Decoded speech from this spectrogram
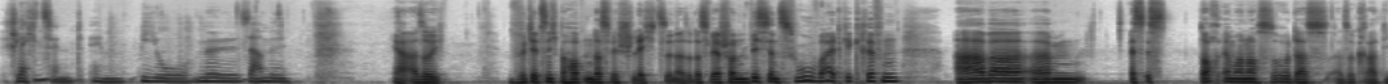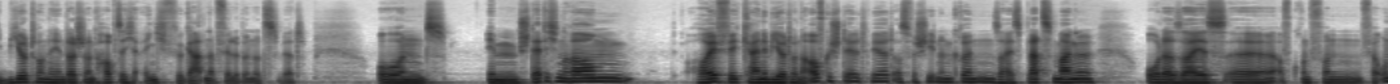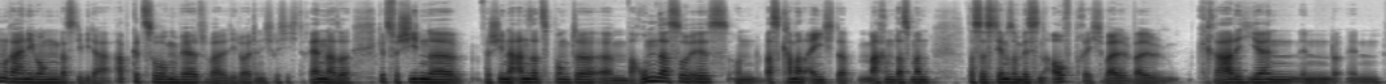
schlecht sind im Biomüll sammeln? Ja, also ich würde jetzt nicht behaupten, dass wir schlecht sind. Also das wäre schon ein bisschen zu weit gegriffen. Aber ähm, es ist doch immer noch so, dass also gerade die Biotonne in Deutschland hauptsächlich eigentlich für Gartenabfälle benutzt wird. Und im städtischen Raum häufig keine Biotonne aufgestellt wird aus verschiedenen Gründen, sei es Platzmangel oder sei es äh, aufgrund von Verunreinigungen, dass die wieder abgezogen wird, weil die Leute nicht richtig trennen. Also gibt es verschiedene, verschiedene Ansatzpunkte, ähm, warum das so ist und was kann man eigentlich da machen, dass man das System so ein bisschen aufbricht, weil, weil gerade hier in, in, in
